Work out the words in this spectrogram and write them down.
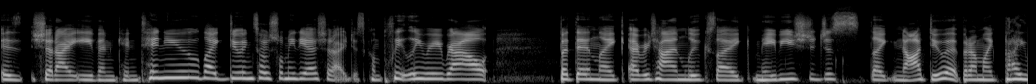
is should I even continue like doing social media? Should I just completely reroute? But then like every time Luke's like, maybe you should just like not do it. But I'm like, but I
